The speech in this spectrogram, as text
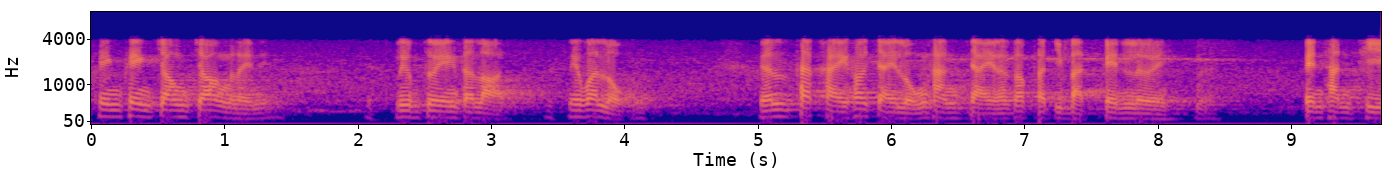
เพ่งเพ่งจ้องจ้องอะไรนี่ลืมตัวเองตลอด เรียกว่าหลงงั้นถ้าใครเข้าใจหลงทางใจแล้วก็ปฏิบัติเป็นเลยนะเป็นทันที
